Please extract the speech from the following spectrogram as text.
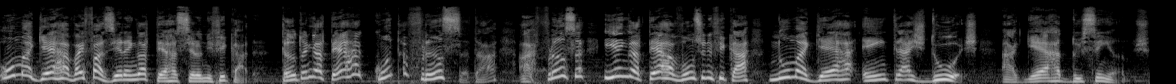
uma guerra vai fazer a Inglaterra ser unificada. Tanto a Inglaterra quanto a França, tá? A França e a Inglaterra vão se unificar numa guerra entre as duas, a Guerra dos 100 Anos.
